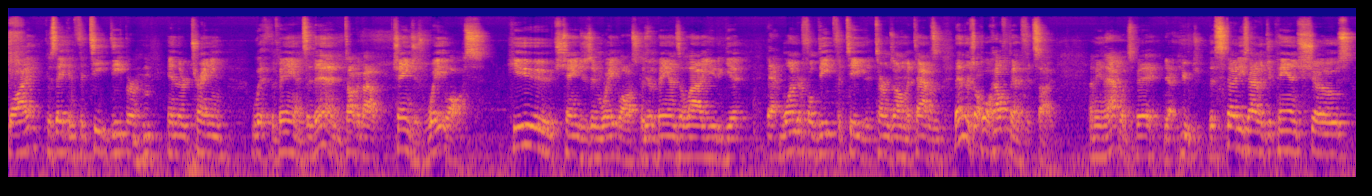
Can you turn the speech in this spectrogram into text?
Why? Because they can fatigue deeper in their training with the bands. And then talk about changes, weight loss. Huge changes in weight loss because the bands allow you to get that wonderful deep fatigue that turns on metabolism. Then there's a whole health benefit side. I mean, that one's big. Yeah, huge. The studies out of Japan shows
